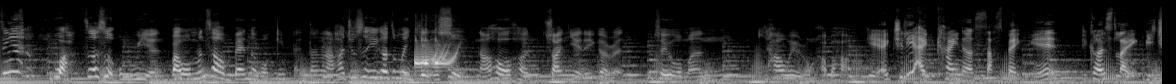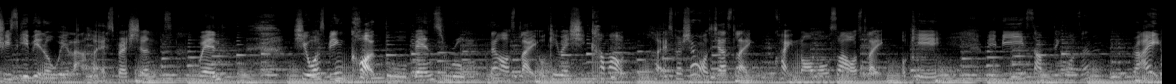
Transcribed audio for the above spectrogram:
今天 哇，真的是无言。把我们知道 Ben 的 working pattern 啦，他就是一个这么严肃，然后很专业的一个人，所以我们以他为荣，好不好？ Yeah, actually, I kind of suspect it because like Beatrice gave it away lah, her expressions when she was being called to Ben's room. Then I was like, okay, when she come out, her expression was just like quite normal. So I was like, okay, maybe something wasn't right.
